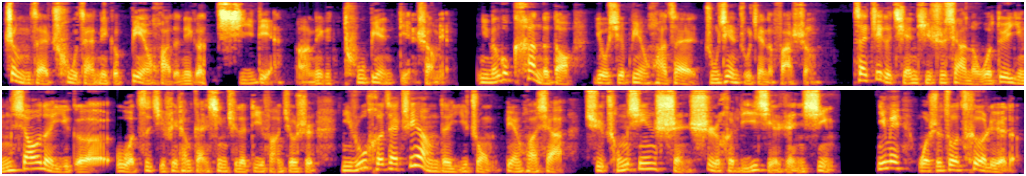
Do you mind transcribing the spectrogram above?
正在处在那个变化的那个起点啊，那个突变点上面。你能够看得到有些变化在逐渐逐渐的发生，在这个前提之下呢，我对营销的一个我自己非常感兴趣的地方，就是你如何在这样的一种变化下去重新审视和理解人性，因为我是做策略的，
